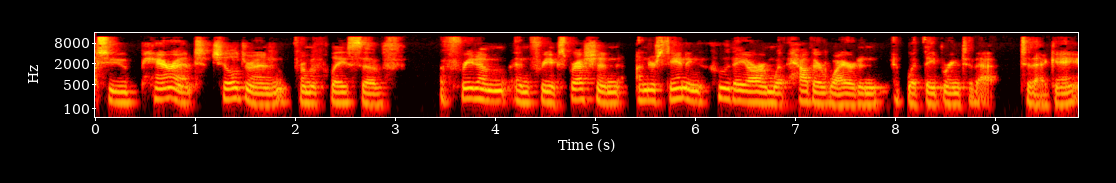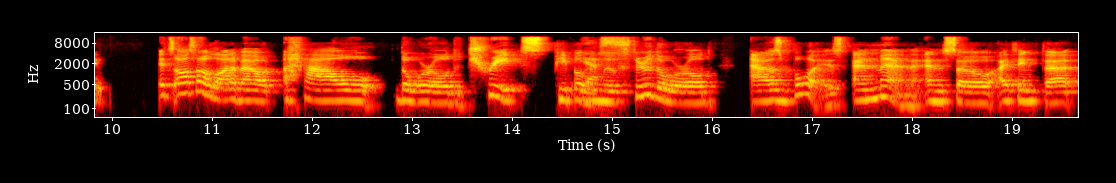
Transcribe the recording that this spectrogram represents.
to parent children from a place of freedom and free expression, understanding who they are and what how they're wired and what they bring to that to that game. It's also a lot about how the world treats people yes. who move through the world as boys and men. And so I think that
